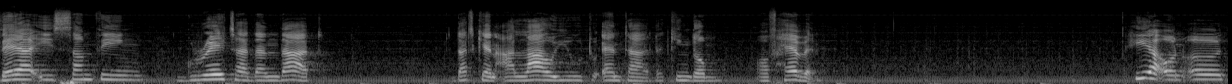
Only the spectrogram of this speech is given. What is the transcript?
There is something greater than that that can allow you to enter the kingdom of heaven. Here on earth,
